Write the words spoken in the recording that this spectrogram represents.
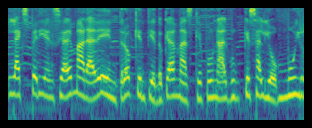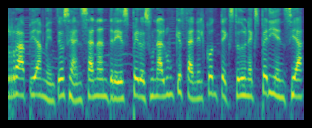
la experiencia de Mar Adentro, que entiendo que además que fue un álbum que salió muy rápidamente, o sea, en San Andrés, pero es un álbum que está en el contexto de una experiencia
